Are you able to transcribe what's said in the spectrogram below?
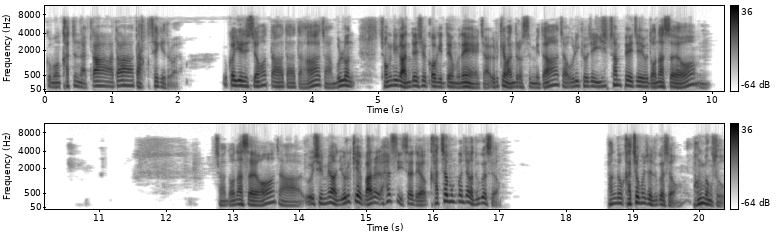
그러면 같은 날 따다닥 세 개 들어와요. 여기까지 이해되시죠? 따다다. 자, 물론 정리가 안 되실 거기 때문에, 자, 이렇게 만들었습니다. 자, 우리 교재 23페이지에 넣어놨어요. 음. 자, 넣어놨어요. 자, 보시면 이렇게 말을 할 수 있어야 돼요. 가처분권자가 누구였어요? 방금 가처분자 누구였어요? 박명수.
